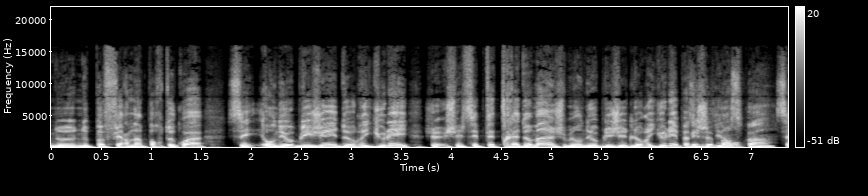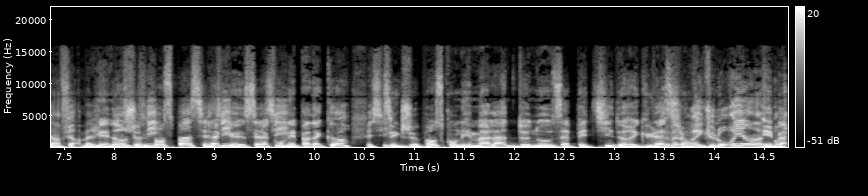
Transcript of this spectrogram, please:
ne, ne, peuvent faire n'importe quoi. C'est, on est obligé de réguler. c'est peut-être très dommage, mais on est obligé de le réguler parce mais que je pense pas. C'est un Mais, mais non, je ne pense pas. C'est là que c'est là qu'on n'est pas d'accord. C'est que je pense qu'on est malade de nos appétits de régulation. Mais alors régulons rien. Et bah,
